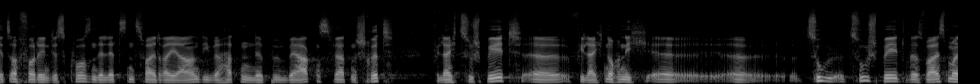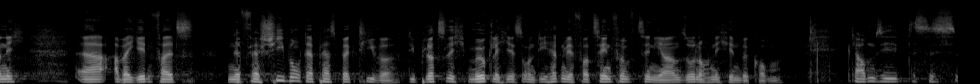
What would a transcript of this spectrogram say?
jetzt auch vor den Diskursen der letzten zwei, drei Jahren, die wir hatten, einen bemerkenswerten Schritt. Vielleicht zu spät, äh, vielleicht noch nicht äh, äh, zu, zu spät, das weiß man nicht. aber jedenfalls eine Verschiebung der Perspektive, die plötzlich möglich ist und die hätten wir vor 10, 15 Jahren so noch nicht hinbekommen. Glauben Sie, dass es,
